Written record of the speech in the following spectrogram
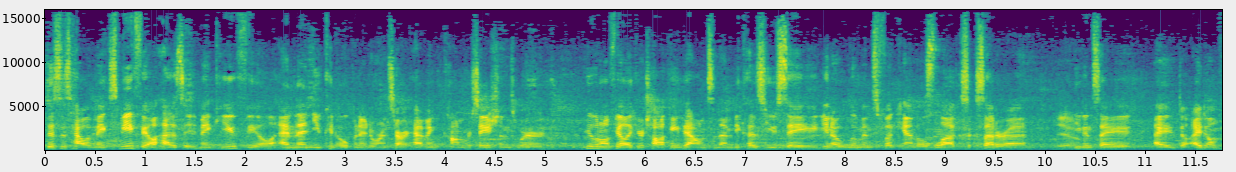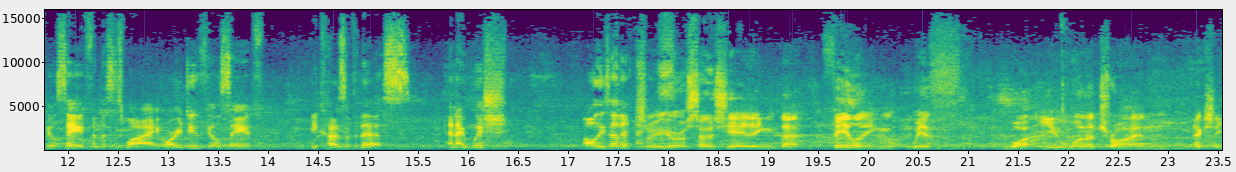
This is how it makes me feel. How does it make you feel? And then you can open a door and start having conversations where people don't feel like you're talking down to them because you say, you know, lumens, foot candles, lux, etc. Yeah. You can say, I, do, I don't feel safe, and this is why, or I do feel safe because of this, and I wish all these other things. So you're associating that feeling with what you want to try and actually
